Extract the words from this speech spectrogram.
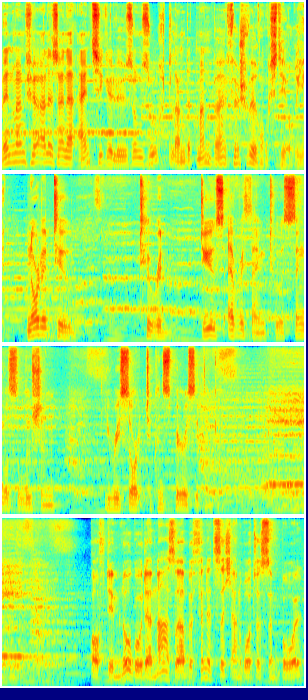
Wenn man für alles eine einzige Lösung sucht, landet man bei Verschwörungstheorien. In order to, to reduce everything to a single solution, you resort to conspiracy thinking. Auf dem Logo der NASA befindet sich ein rotes Symbol,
